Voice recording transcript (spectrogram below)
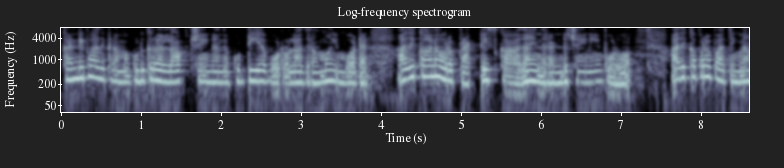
கண்டிப்பாக அதுக்கு நம்ம கொடுக்குற லாக் செயின் அந்த குட்டியை போடுறோம்ல அது ரொம்ப இம்பார்ட்டன்ட் அதுக்கான ஒரு ப்ராக்டிஸ்க்காக தான் இந்த ரெண்டு செயினையும் போடுவோம். அதுக்கப்புறம் பார்த்திங்கன்னா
